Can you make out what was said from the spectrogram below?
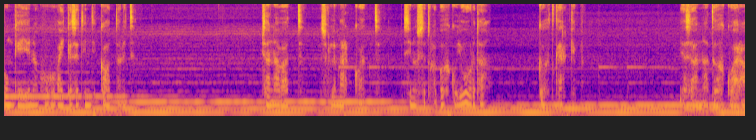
ongi nagu väikesed indikaatorid mis annavad sulle märku, et sinusse tuleb õhku juurde, ja sa annad õhku ära.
